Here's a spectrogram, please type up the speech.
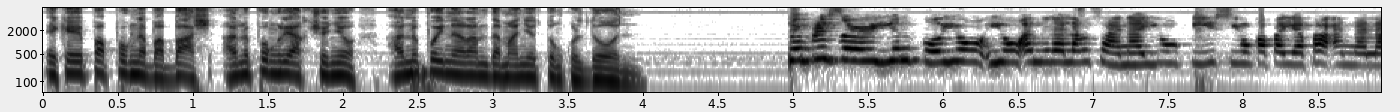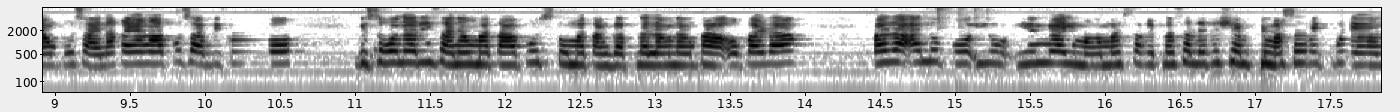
eh kayo pa pong nababash. Ano pong reaksyon nyo? Ano po yung naramdaman nyo tungkol doon? Siyempre sir, yun po, yung, yung ano na lang sana, yung peace, yung kapayapaan na lang po sana. Kaya nga po sabi ko, gusto ko na rin sanang matapos to, matanggap na lang ng tao para para ano po, yung, yun nga, yung mga masakit na salita, syempre masakit po yun,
